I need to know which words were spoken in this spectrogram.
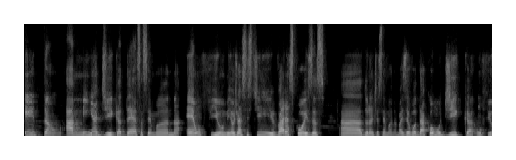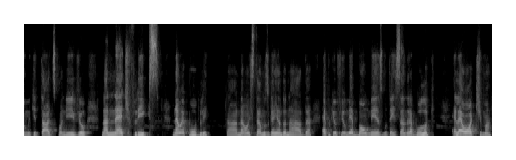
Então, a minha dica dessa semana é um filme. Eu já assisti várias coisas ah, durante a semana, mas eu vou dar como dica um filme que está disponível na Netflix. Não é publi, tá? Não estamos ganhando nada. É porque o filme é bom mesmo. Tem Sandra Bullock, ela é ótima,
